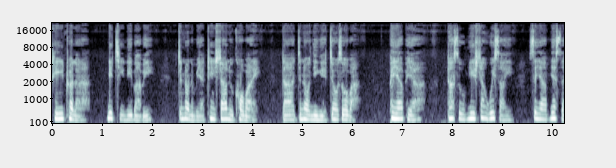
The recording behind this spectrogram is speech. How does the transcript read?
ခီးထွက်လာတာနှစ်ချီနေပါပြီ။ကျွန်တော်နာမည်ကထင်ရှားလို့ခေါ်ပါတယ်။ဒါကျွန်တော်ညီငယ်ကြော်စောပါ။ဖះဖះဒါဆိုမြေလျှောက်ဝိစာကြီးဆရာမျက်စံ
